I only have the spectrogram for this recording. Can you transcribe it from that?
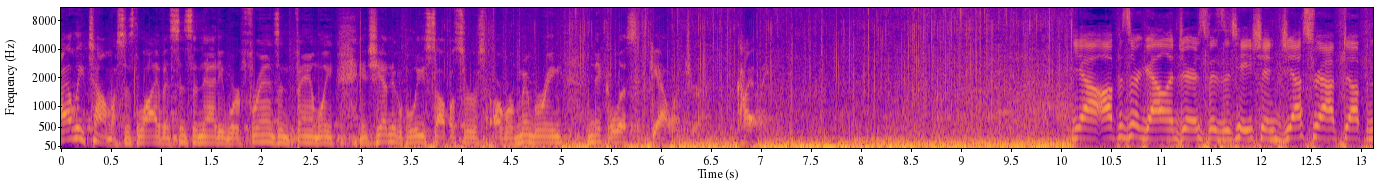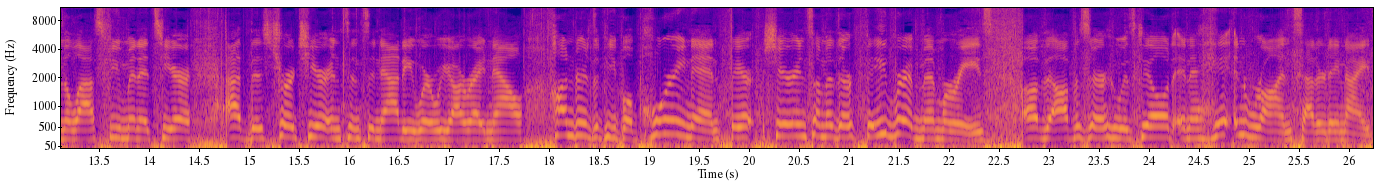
Kylie Thomas is live in Cincinnati where friends and family and Chattanooga police officers are remembering Nicholas Galinger. Kylie. Yeah, Officer Galinger's visitation just wrapped up in the last few minutes here at this church here in Cincinnati where we are right now. Hundreds of people pouring in, sharing some of their favorite memories of the officer who was killed in a hit and run Saturday night.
